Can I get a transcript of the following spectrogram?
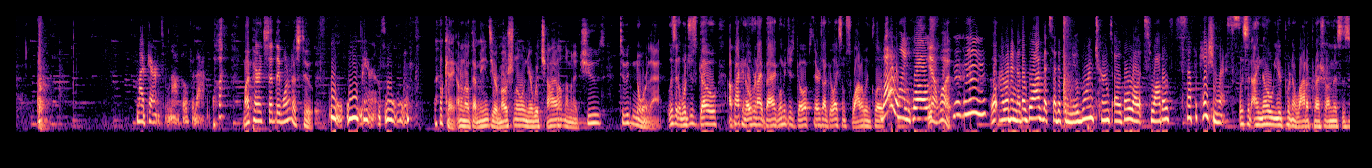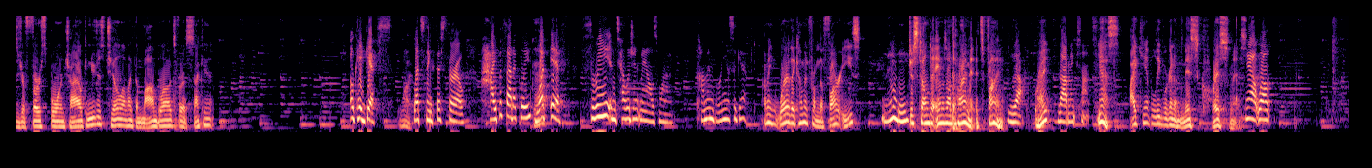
my parents will not go for that. What? My parents said they wanted us to. New parents. mm. Okay, I don't know what that means. You're emotional and you're with child, and I'm gonna choose to ignore that. Listen, we'll just go. I'll pack an overnight bag. Let me just go upstairs. I'll get like some swaddling clothes. Waddling clothes. Yeah, what? Mm-hmm. I read another blog that said if a newborn turns over while it's swaddled, suffocation risks. Listen, I know you're putting a lot of pressure on this. This is your firstborn child. Can you just chill on like the mom blogs for a second? Okay, gifts. What? Let's think this through. Hypothetically, what if three intelligent males want to come and bring us a gift? I mean, where are they coming from? The Far East? Maybe. Just tell them to Amazon Prime it. It's fine, Yeah, right? that makes sense. Yes. I can't believe we're gonna miss Christmas. Yeah, well,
